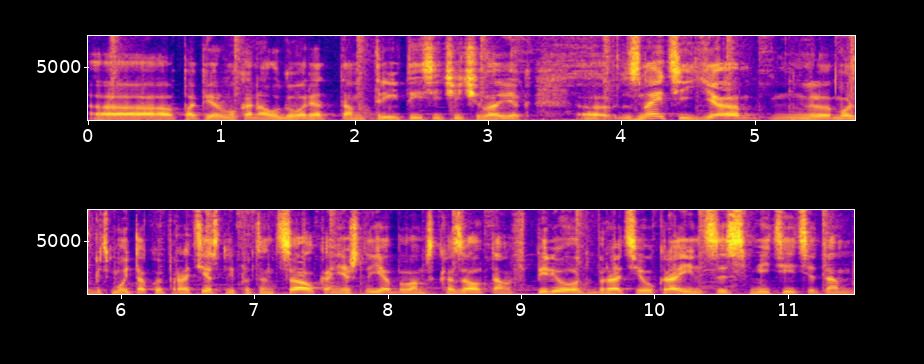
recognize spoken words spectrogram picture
Э, по Первому каналу говорят, там 3 тысячи человек. Э, знаете, я, может быть, мой такой протестный потенциал, конечно, я бы вам сказал, там, вперед, братья украинцы, сметите там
